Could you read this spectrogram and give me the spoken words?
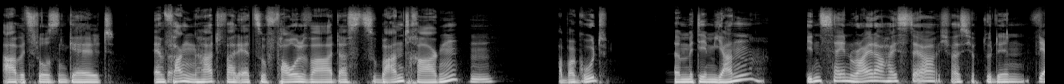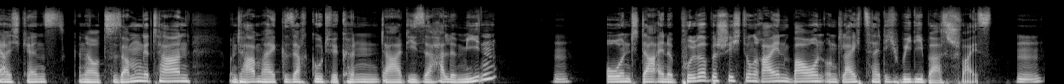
Arbeitslosengeld empfangen hat, weil er zu faul war, das zu beantragen. Hm. Aber gut. Äh, Mit dem Jan, Insane Rider heißt er, ich weiß nicht, ob du den Ja. vielleicht kennst, genau, zusammengetan und haben halt gesagt, gut, wir können da diese Halle mieten Hm. und da eine Pulverbeschichtung reinbauen und gleichzeitig Weedy Bars schweißen. Hm.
